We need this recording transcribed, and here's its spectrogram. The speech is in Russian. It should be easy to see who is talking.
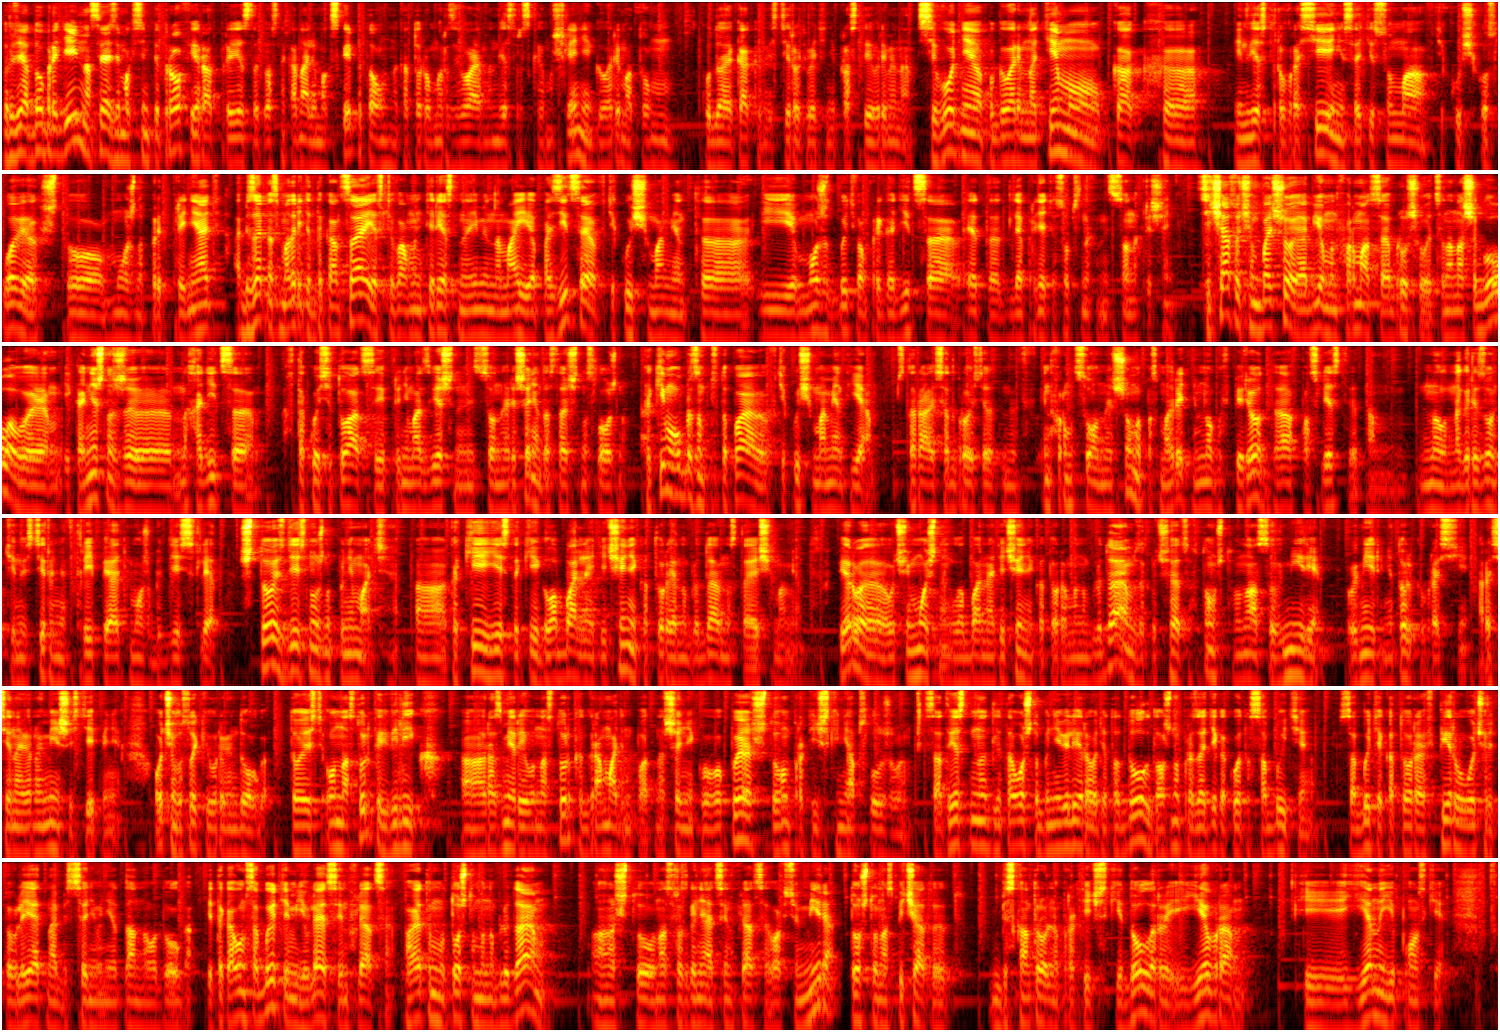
Speaker 1: Друзья, добрый день, на связи Максим Петров. Я рад приветствовать вас на канале Max Capital, на котором мы развиваем инвесторское мышление и говорим о том, куда и как инвестировать в эти непростые времена. Сегодня поговорим на тему, как э, инвестору в России не сойти с ума в текущих условиях, что можно предпринять. Обязательно смотрите до конца, если вам интересна именно моя позиция в текущий момент, э, и может быть вам пригодится это для принятия собственных инвестиционных решений. Сейчас очень большой объем информации обрушивается на наши головы, и, конечно же, находиться в такой ситуации принимать взвешенные инвестиционные решения достаточно сложно. Каким образом поступаю в текущий момент я? Стараюсь отбросить этот информационный шум и посмотреть немного вперед, да, впоследствии там, ну, на горизонте инвестирования в 3, 5, может быть 10 лет. Что здесь нужно понимать? А, какие есть такие глобальные течения, которые я наблюдаю в настоящий момент? Первое, очень мощное глобальное течение, которое мы наблюдаем, заключается в том, что у нас в мире, в мире, не только в России, а Россия, наверное, в меньшей степени, очень высокий уровень долга. То есть он настолько велик, а, размер его настолько громаден по отношению к ВВП, что он практически не обслуживаем. Соответственно, для того, чтобы нивелировать этот долг, должно произойти какое-то событие. Событие, которое в первую очередь повлияет на обесценивание данного долга. И таковым событием является инфляция. Поэтому то, что мы наблюдаем, а, что у нас разгоняется инфляция во всем мире, то, что у нас печатают бесконтрольно практически доллары, и евро, и иены японские.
